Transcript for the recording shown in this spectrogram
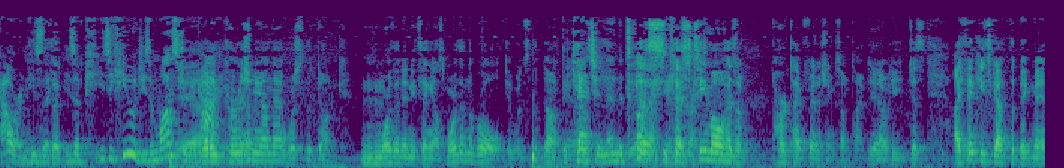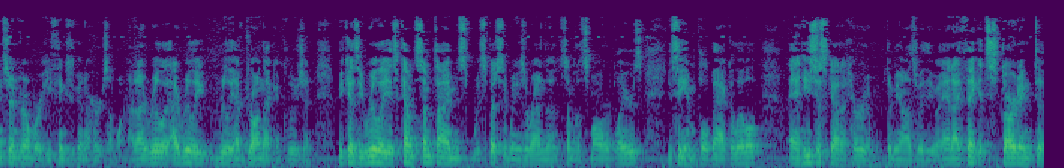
power. And he's like, The- he's a he's a huge, he's a monster Yeah. guy. What you encouraged know? me on that was the dunk. Mm-hmm. More than anything else, more than the roll, it was the dunk. the man. catch and then the dunk. Because, because Timo has a hard time finishing sometimes. You know, he just. I think he's got the big man syndrome where he thinks he's going to hurt someone, and I really, I really, really have drawn that conclusion because he really is. Come sometimes, especially when he's around the, some of the smaller players, you see him pull back a little, and he's just got to hurt him. To be honest with you, and I think it's starting to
